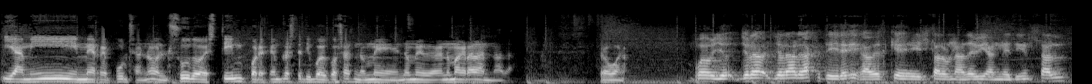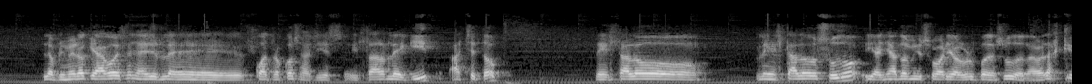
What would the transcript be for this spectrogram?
y a mí me repulsan, ¿no? El sudo, Steam, por ejemplo, este tipo de cosas no me, no me, no me agradan nada. Pero bueno. Bueno, yo, yo, la, yo la verdad es que te diré que cada vez que instalo una Debian Net Install, lo primero que hago es añadirle cuatro cosas y es instalarle git, htop, le instalo le instalo sudo y añado mi usuario al grupo de sudo. La verdad es que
